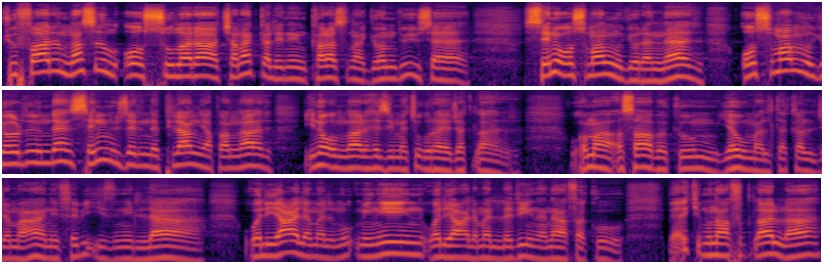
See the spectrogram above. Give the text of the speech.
küffarı nasıl o sulara, Çanakkale'nin karasına gömdüyse, seni Osmanlı görenler, Osmanlı gördüğünden senin üzerinde plan yapanlar, yine onlar hezimete uğrayacaklar. وما أصابكم يوم التقى الجمعان فبإذن الله وليعلم المؤمنين وليعلم الذين نافقوا Belki münafıklarla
